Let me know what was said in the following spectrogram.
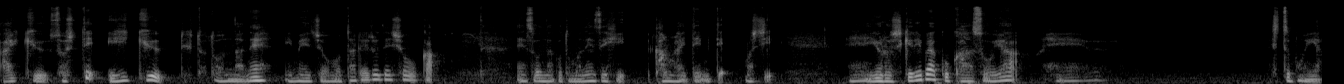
IQ そして EQ っていうとどんなねイメージを持たれるでしょうか。えー、そんなこともね是非考えてみてもし、えー、よろしければご感想や、えー、質問や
